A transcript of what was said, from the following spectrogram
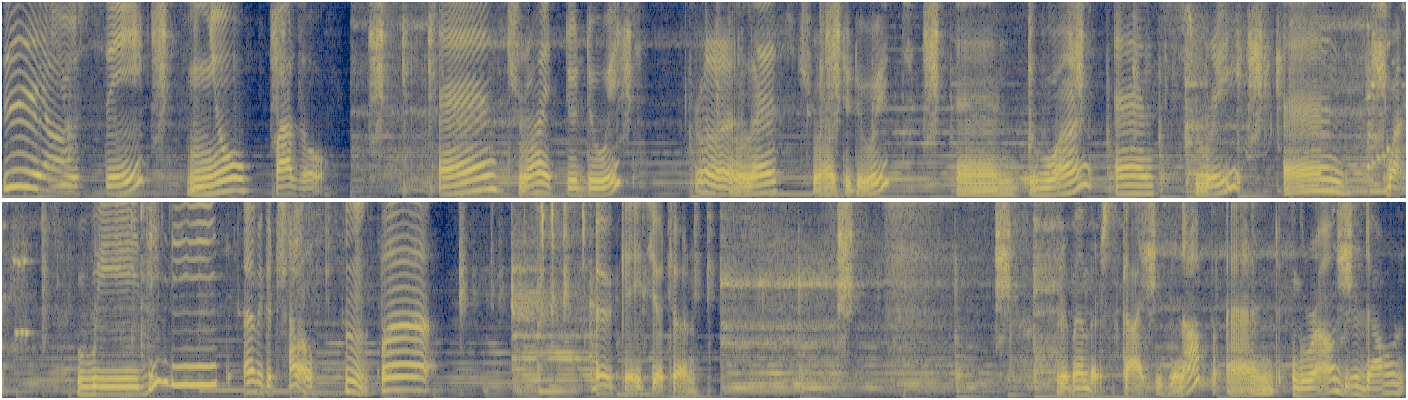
Yeah. you see? New puzzle. And try to do it. Let's try to do it. And one, and three, and one. We did it. And we got shovel. Hmm. Uh, Okay, it's your turn. Remember, sky is in up and ground is down.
